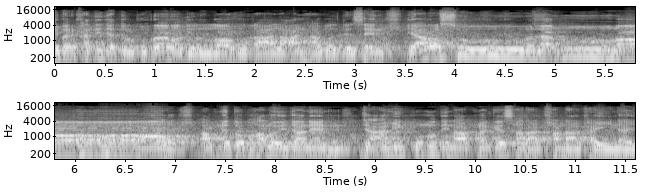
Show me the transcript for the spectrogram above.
এবার খাদিজাতুল কুবরা রাদিয়াল্লাহু তাআলা আনহা বলতেছেন, ইয়া রাসূলুল্লাহ, আপনি তো ভালোই জানেন যে আমি কোনোদিন আপনাকে সারা খানা খাই নাই।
